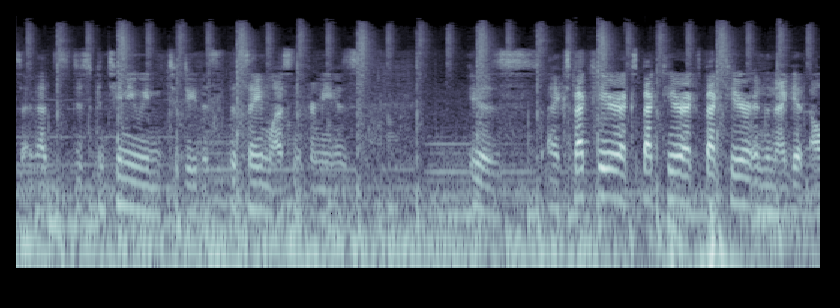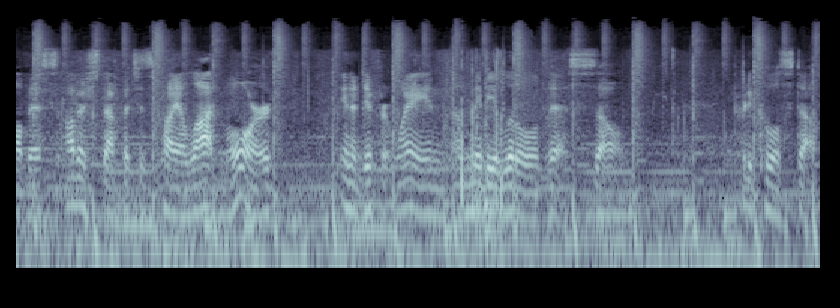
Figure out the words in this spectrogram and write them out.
So that's just continuing to do this. The same lesson for me is is I expect here, expect here, expect here, and then I get all this other stuff, which is probably a lot more in a different way, and um, maybe a little of this. So pretty cool stuff.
